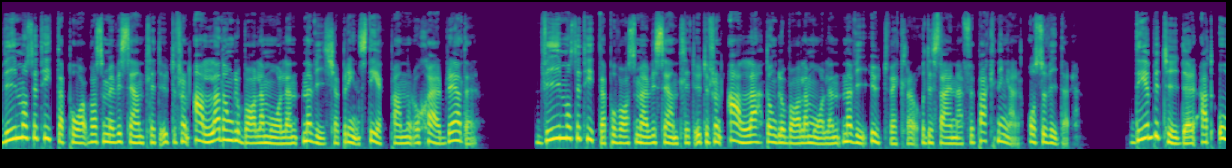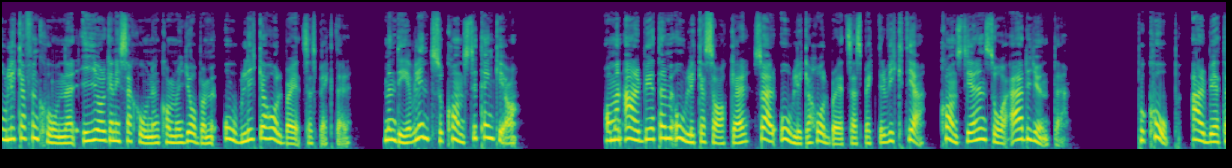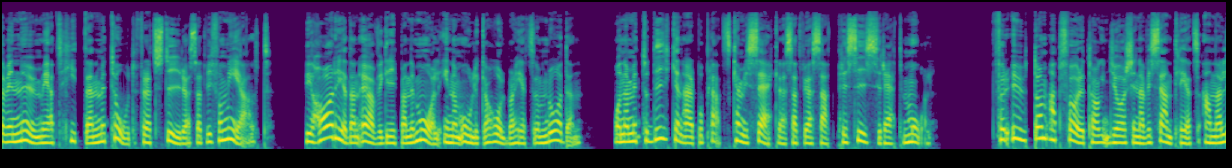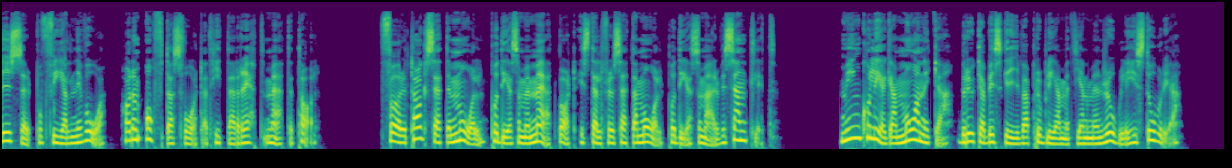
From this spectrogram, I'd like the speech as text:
Vi måste titta på vad som är väsentligt utifrån alla de globala målen när vi köper in stekpannor och skärbrädor. Vi måste titta på vad som är väsentligt utifrån alla de globala målen när vi utvecklar och designar förpackningar och så vidare. Det betyder att olika funktioner i organisationen kommer att jobba med olika hållbarhetsaspekter. Men det är väl inte så konstigt, tänker jag. Om man arbetar med olika saker så är olika hållbarhetsaspekter viktiga. Konstigare än så är det ju inte. På Coop arbetar vi nu med att hitta en metod för att styra så att vi får med allt. Vi har redan övergripande mål inom olika hållbarhetsområden och när metodiken är på plats kan vi säkra så att vi har satt precis rätt mål. Förutom att företag gör sina väsentlighetsanalyser på fel nivå har de ofta svårt att hitta rätt mätetal. Företag sätter mål på det som är mätbart istället för att sätta mål på det som är väsentligt. Min kollega Monica brukar beskriva problemet genom en rolig historia.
